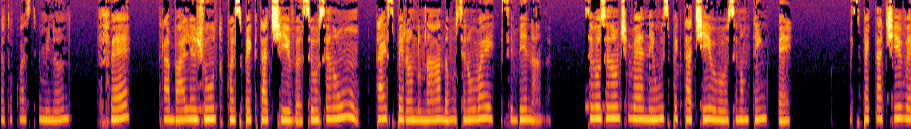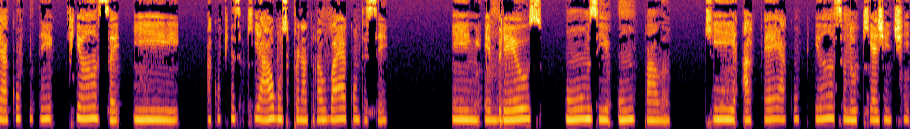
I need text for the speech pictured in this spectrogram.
Já estou quase terminando. Fé trabalha junto com a expectativa. Se você não está esperando nada, você não vai receber nada. Se você não tiver nenhuma expectativa, você não tem fé. Expectativa é a confiança e a confiança que algo supernatural vai acontecer. Em Hebreus 11, 1 fala que a fé é a confiança no que a gente,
